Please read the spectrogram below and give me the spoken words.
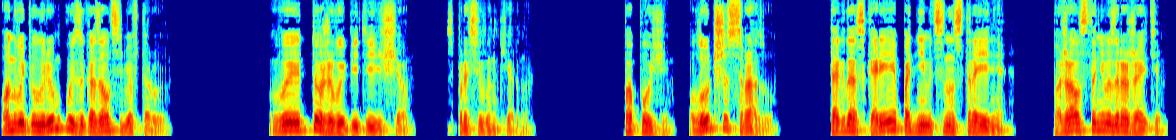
Он выпил рюмку и заказал себе вторую. «Вы тоже выпьете еще?» — спросил он Керна. «Попозже. Лучше сразу. Тогда скорее поднимется настроение. Пожалуйста, не возражайте».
